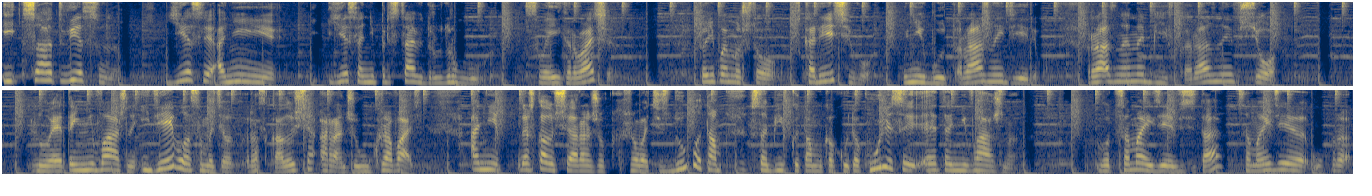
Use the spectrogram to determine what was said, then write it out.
И, соответственно, если они, если они представят друг другу свои кровати, то они поймут, что, скорее всего, у них будет разное дерево, разная набивка, разное все. Но это не важно. Идея была сама делать раскладывающаяся оранжевую кровать. А не раскладывающаяся оранжевую кровать из дуба, там, с набивкой там какой-то курицы, это не важно. Вот сама идея взята, сама идея укра...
